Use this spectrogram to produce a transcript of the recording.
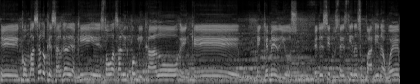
Eh, con base a lo que salga de aquí, ¿esto va a salir publicado en qué, en qué medios? Es decir, ¿ustedes tienen su página web,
